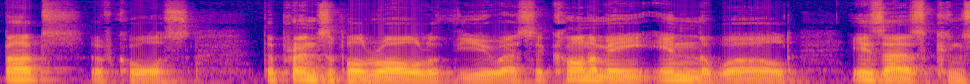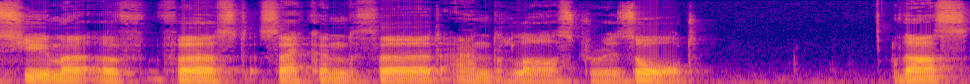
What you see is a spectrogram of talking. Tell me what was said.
But, of course, the principal role of the US economy in the world is as consumer of first, second, third, and last resort. Thus,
